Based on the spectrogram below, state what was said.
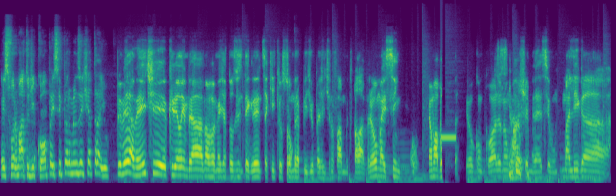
esse formato de Copa e se pelo menos ele te atraiu. Primeiramente, eu queria lembrar novamente a todos os integrantes aqui que o Sombra pediu pra gente não falar muito palavrão, mas sim, é uma bosta. Eu concordo, não acho que merece uma liga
